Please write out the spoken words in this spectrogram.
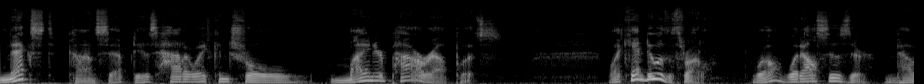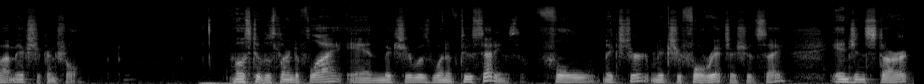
Next concept is how do I control minor power outputs? Well, I can't do with the throttle. Well, what else is there? How about mixture control? Most of us learned to fly, and mixture was one of two settings full mixture, mixture full rich, I should say, engine start,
